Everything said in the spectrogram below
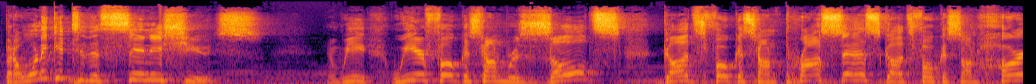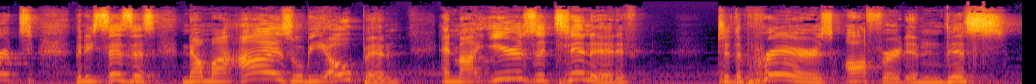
But I want to get to the sin issues. And we, we are focused on results. God's focused on process. God's focused on heart. Then he says this Now my eyes will be open and my ears attentive to the prayers offered in this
